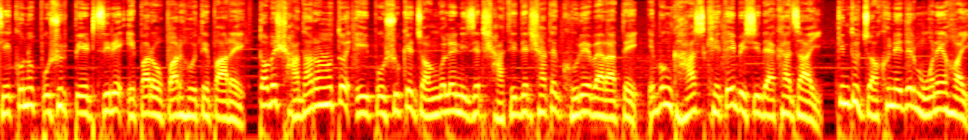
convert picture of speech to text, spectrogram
যে কোনো পশুর পেট চিরে এপার ওপার হতে পারে। তবে সাধারণত এই পশুকে জঙ্গলে নিজের সাথীদের সাথে ঘুরে বেড়াতে এবং ঘাস খেতেই বেশি দেখা যায়। কিন্তু যখন এদের মনে হয়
